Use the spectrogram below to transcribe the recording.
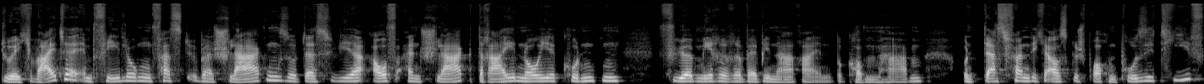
durch Weiterempfehlungen fast überschlagen, so dass wir auf einen Schlag drei neue Kunden für mehrere Webinarreihen bekommen haben. Und das fand ich ausgesprochen positiv.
